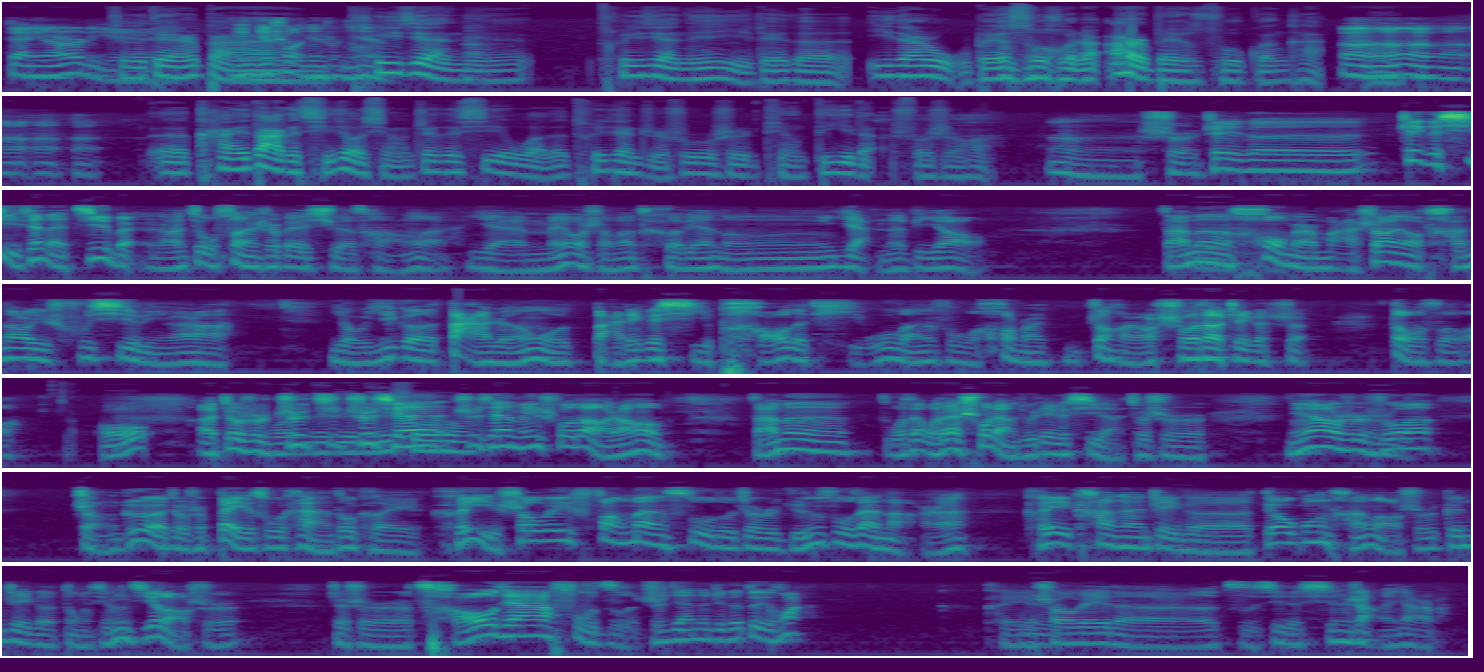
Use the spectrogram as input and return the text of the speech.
电影里这个电影版，您您说您说您推荐您推荐您以这个一点五倍速或者二倍速观看。嗯嗯嗯嗯嗯嗯嗯。呃看一大个棋就行。这个戏我的推荐指数是挺低的，说实话。嗯，是这个这个戏现在基本上就算是被雪藏了，也没有什么特别能演的必要。咱们后面马上要谈到一出戏里面啊，有一个大人物把这个戏刨的体无完肤，我后面正好要说到这个事儿，逗死我。哦，啊，就是之之之前之前没说到，然后咱们我再我再说两句这个戏啊，就是您要是说整个就是倍速看都可以，可以稍微放慢速度，就是匀速在哪儿啊？可以看看这个刁光谭老师跟这个董行吉老师，就是曹家父子之间的这个对话，可以稍微的仔细的欣赏一下吧。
